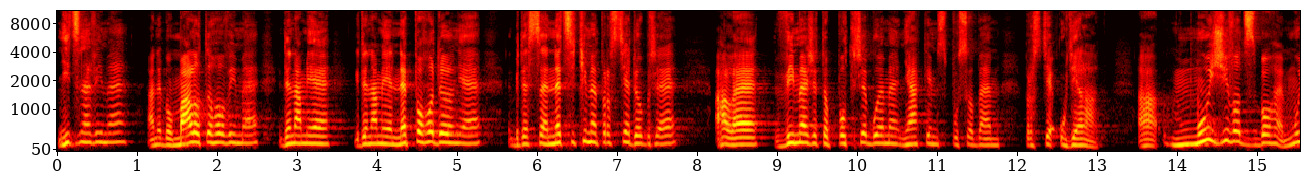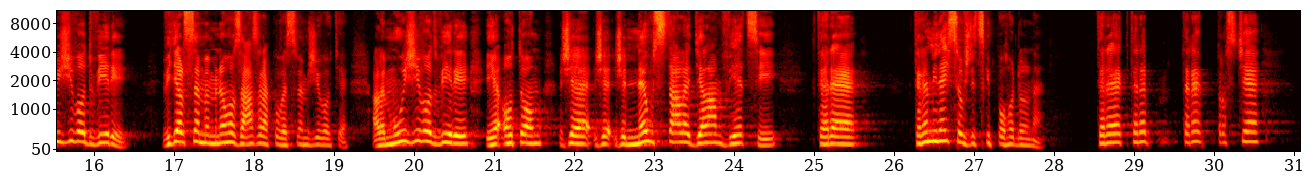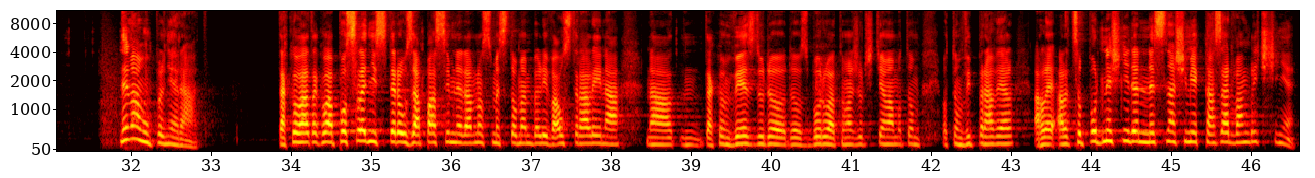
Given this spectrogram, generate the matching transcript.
nic nevíme, anebo málo toho víme, kde nám je, kde nám je nepohodlně, kde se necítíme prostě dobře, ale víme, že to potřebujeme nějakým způsobem prostě udělat. A můj život s Bohem, můj život víry, Viděl jsem mnoho zázraků ve svém životě, ale můj život víry je o tom, že, že, že neustále dělám věci, které, které mi nejsou vždycky pohodlné, které, které, které prostě nemám úplně rád. Taková, taková poslední, s kterou zapasím, nedávno jsme s Tomem byli v Austrálii na, na takovém výjezdu do, do sboru a Tomáš určitě vám o tom, o tom vyprávěl, ale, ale co po dnešní den nesnažím je kazat v angličtině.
